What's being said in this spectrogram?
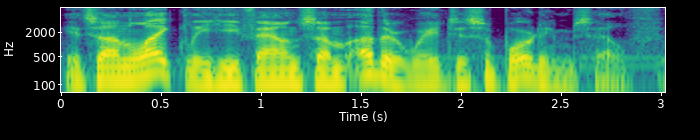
it's unlikely he found some other way to support himself.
